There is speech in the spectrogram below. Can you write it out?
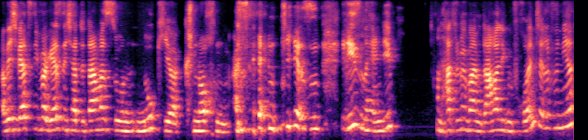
Aber ich werde es nie vergessen. Ich hatte damals so ein Nokia-Knochen als Handy, also ein Riesenhandy und hatte mit meinem damaligen Freund telefoniert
